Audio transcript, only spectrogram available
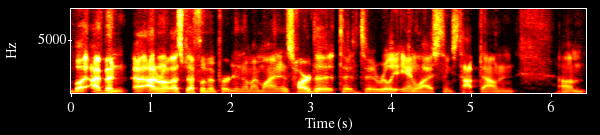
but I've been I don't know that's definitely been pertinent on my mind, and it's hard to to to really analyze things top down and um,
